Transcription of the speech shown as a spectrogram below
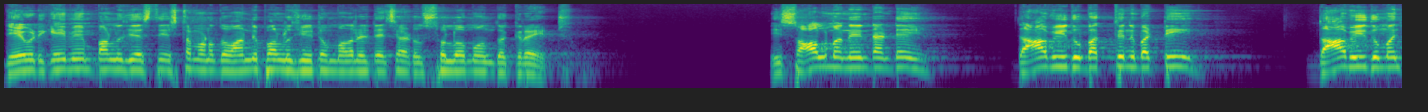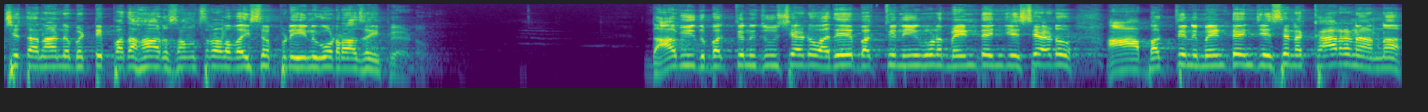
దేవుడికి ఏమేం పనులు చేస్తే ఇష్టం ఉండదో అన్ని పనులు చేయడం మొదలెట్టేశాడు సులోమోన్ ద గ్రేట్. ఈ సాల్మన్ ఏంటంటే దావీదు భక్తిని బట్టి దావీదు మంచితనాన్ని బట్టి పదహారు సంవత్సరాల వయసు అప్పుడు ఈయన కూడా రాజు అయిపోయాడు దావీదు భక్తిని చూశాడు అదే భక్తిని కూడా మెయింటైన్ చేశాడు. ఆ భక్తిని మెయింటైన్ చేసిన కారణాన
